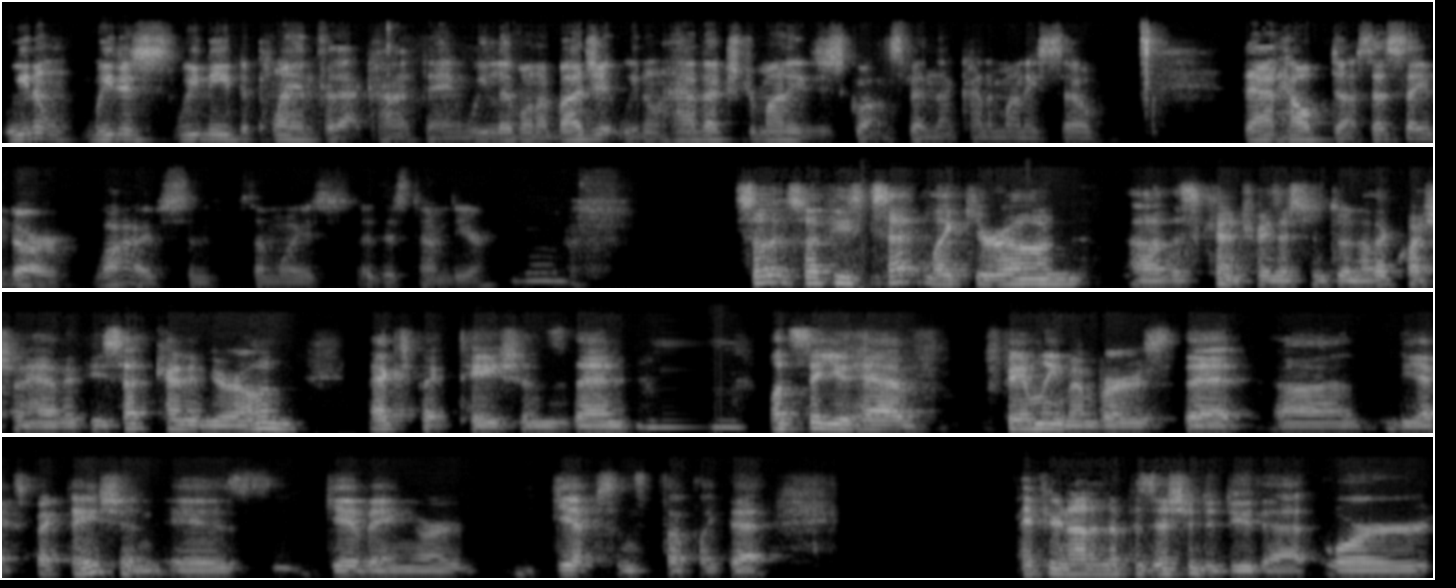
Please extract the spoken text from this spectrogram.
we don't we just we need to plan for that kind of thing. We live on a budget. We don't have extra money to just go out and spend that kind of money. So that helped us. That saved our lives in some ways at this time of the year. Mm-hmm. So, so if you set like your own, uh, this kind of transitions to another question I have. If you set kind of your own expectations, then mm-hmm. let's say you have family members that uh, the expectation is giving or gifts and stuff like that. If you're not in a position to do that, or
